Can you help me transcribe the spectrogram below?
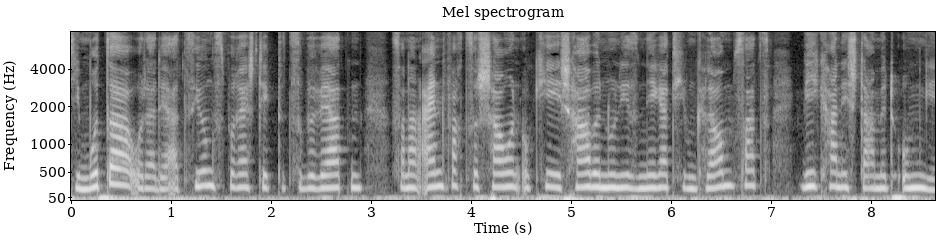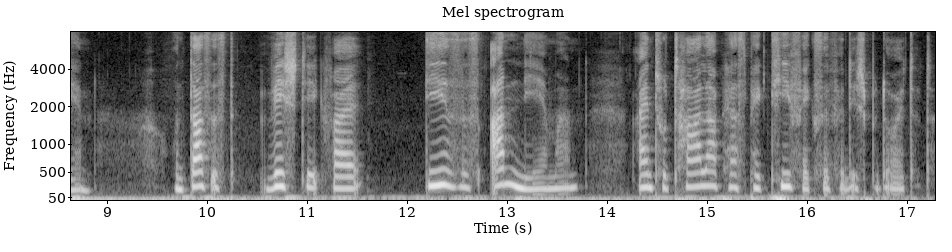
die Mutter oder der Erziehungsberechtigte zu bewerten, sondern einfach zu schauen, okay, ich habe nun diesen negativen Glaubenssatz, wie kann ich damit umgehen? Und das ist wichtig, weil dieses Annehmen ein totaler Perspektivwechsel für dich bedeutet.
